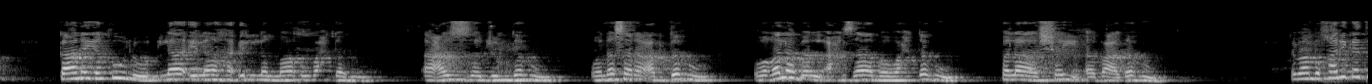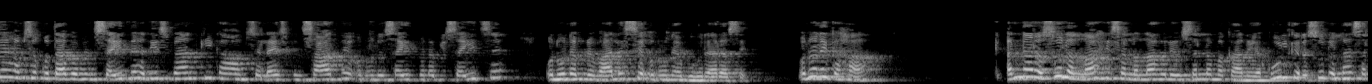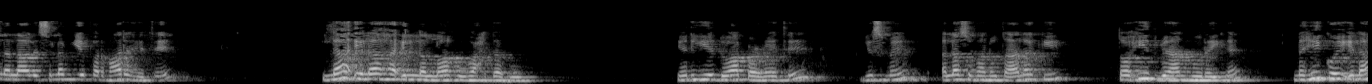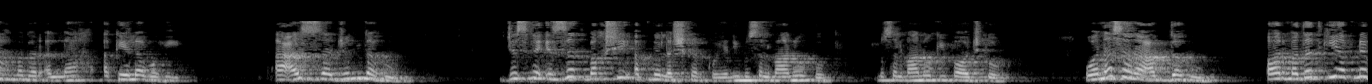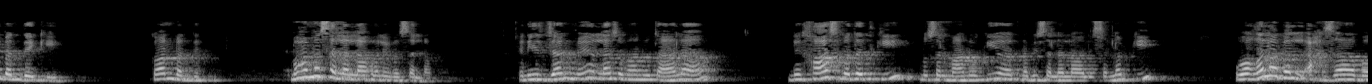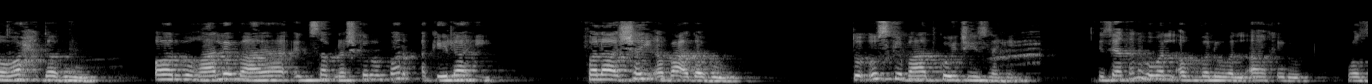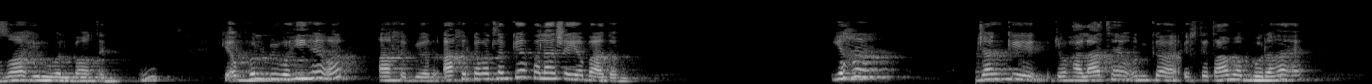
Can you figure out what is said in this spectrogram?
کان یقول لا الہ الا اللہ وحدہ اعز جندہ ونصر عبدہ وغلب الاحزاب وحده فلا شيء بعده۔ امام بخاری کہتے ہیں، ہم سے قطاب بن سعید نے حدیث بیان کی، کہا ہم سے لیس بن سعد نے، انہوں نے سعید بن ابی سعید سے، انہوں نے اپنے والد سے، انہوں نے ابو حریرہ سے۔ انہوں نے کہا کہ ان رسول اللہ صلی اللہ علیہ وسلم کان یقول کہ رسول اللہ صلی اللہ علیہ وسلم یہ فرما رہے تھے، لا الہ الا اللہ وحدہ۔ یعنی یہ دعا پڑھ رہے تھے جس میں اللہ سبحانہ تعالیٰ کی توحید بیان ہو رہی ہے۔ نہیں کوئی الہ مگر اللہ، اکیلا وہی۔ اعز جندہ۔ جس نے عزت بخشی اپنے لشکر کو یعنی مسلمانوں کو، مسلمانوں کی فوج کو۔ وہ نسر عبدہ۔ اور مدد کی اپنے بندے کی۔ کون بندے؟ محمد صلی اللہ علیہ وسلم۔ یعنی اس جنگ میں اللہ سبحانہ تعالی نے خاص مدد کی مسلمانوں کی اور نبی صلی اللہ علیہ وسلم کی۔ وہ غلب وحدہ اور وہ غالب آیا ان سب لشکروں پر اکیلا ہی۔ فلا شی اباد تو اس کے بعد کوئی چیز نہیں۔ جسے آتا نا اول والآخر۔ والظاہر والباطن۔ کہ اول بھی وہی ہے اور آخر بھی۔ اور آخر کا مطلب کیا؟ فلا شی اباد یہاں جنگ کے جو حالات ہیں، ان کا اختتام اب ہو رہا ہے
